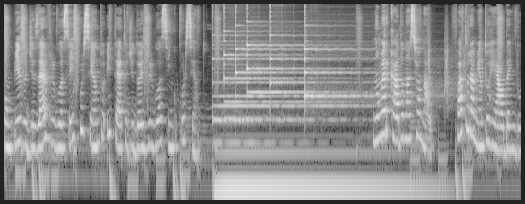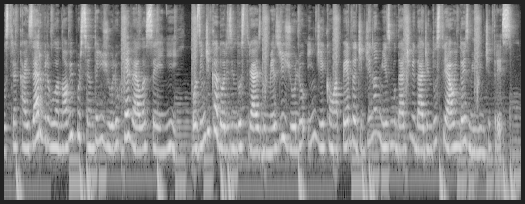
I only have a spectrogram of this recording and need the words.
com piso de 0,6% e teto de 2,5%. No mercado nacional, faturamento real da indústria cai 0,9% em julho, revela CNI. Os indicadores industriais do mês de julho indicam a perda de dinamismo da atividade industrial em 2023.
